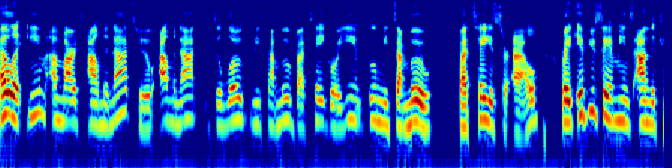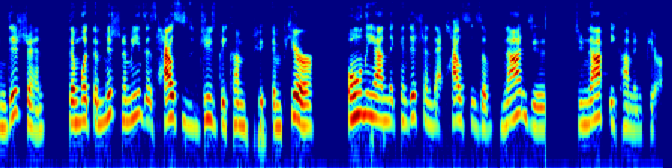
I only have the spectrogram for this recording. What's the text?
Ella im amart almanatu, almanat delo mitamu bate goyim hu mitamu bate Israel. right? If you say it means on the condition, then what the Mishnah means is houses of Jews become impure only on the condition that houses of non-Jews do not become impure.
